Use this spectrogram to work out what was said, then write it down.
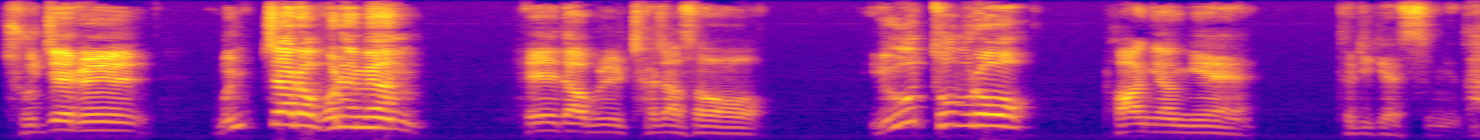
주제를 문자로 보내면 해답을 찾아서 유튜브로 방영해 드리겠습니다.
